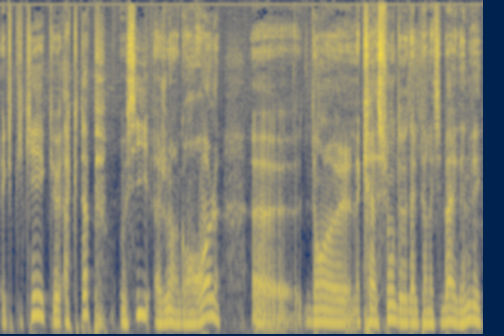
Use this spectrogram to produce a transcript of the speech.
expliquer que ACT UP aussi a joué un grand rôle dans la création d'Alternativa et d'NV.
